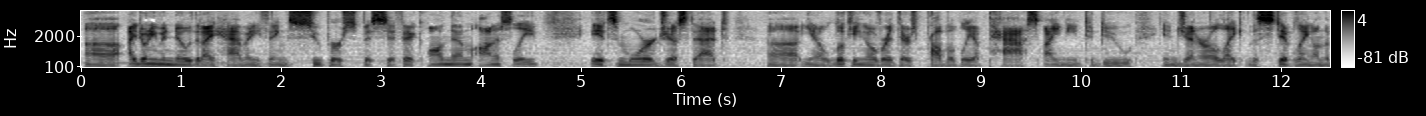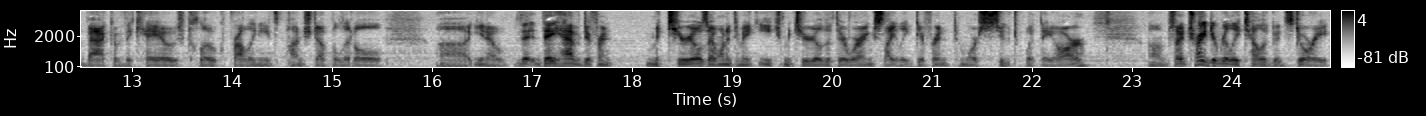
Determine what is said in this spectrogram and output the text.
Uh, I don't even know that I have anything super specific on them, honestly. It's more just that, uh, you know, looking over it, there's probably a pass I need to do in general. Like the stippling on the back of the KO's cloak probably needs punched up a little. Uh, you know, they, they have different materials. I wanted to make each material that they're wearing slightly different to more suit what they are. Um, so I tried to really tell a good story.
